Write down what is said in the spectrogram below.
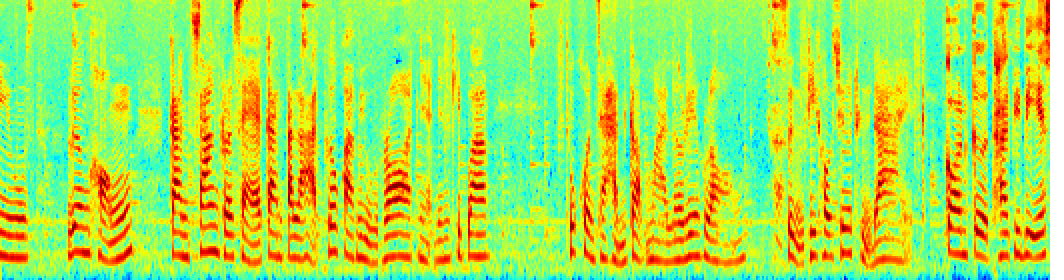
นิวส์ เรื่องของการสร้างกระแสการตลาดเพื่อความอยู่รอดเนี่ยนันคิดว่าทุกคนจะหันกลับมาแล้วเรียกร้องสื่อที่เขาเชื่อถือได้ก่อนเกิดไทย PBS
